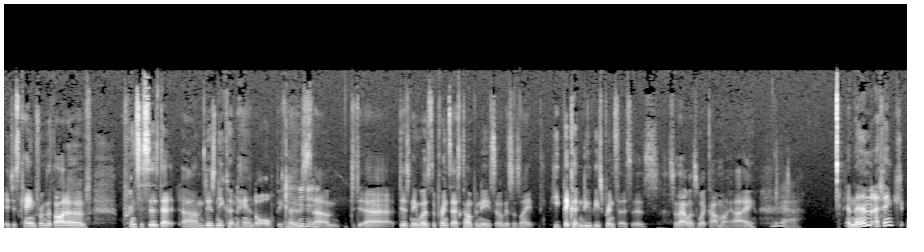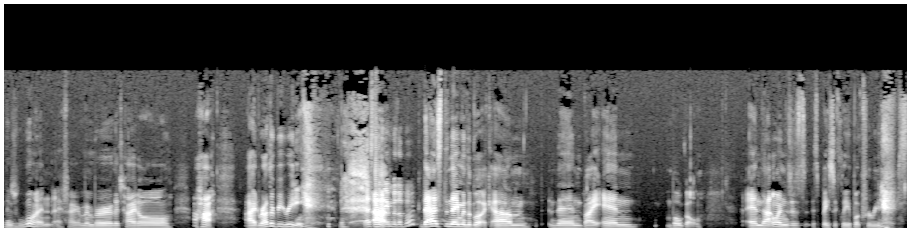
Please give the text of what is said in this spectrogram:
it just came from the thought of princesses that um, Disney couldn't handle because um, d- uh, Disney was the princess company. So this was like he, they couldn't do these princesses. So that was what caught my eye. Yeah. And then I think there's one, if I remember the title. Aha, I'd rather be reading. that's the uh, name of the book? That's the name of the book. Um, then by Anne Bogel. And that one's just it's basically a book for readers.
